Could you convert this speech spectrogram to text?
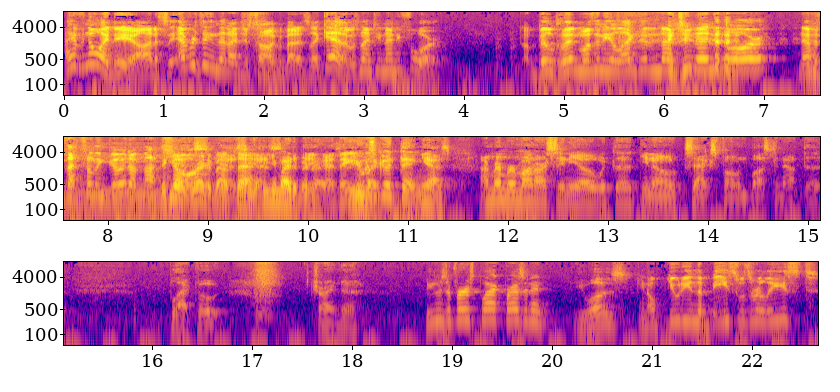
I have no idea, honestly. Everything that I just talked about, it's like, yeah, that was 1994. Uh, Bill Clinton wasn't he elected in 1994? now is that something good? I'm not think sure. I was right about Yes, that. yes. I think you might have been I think- right. I think You're it was right. a good thing. Yes, I remember him on Arsenio with the you know saxophone busting out the black vote, trying to. He was the first black president. He was. You know, Beauty and the Beast was released.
